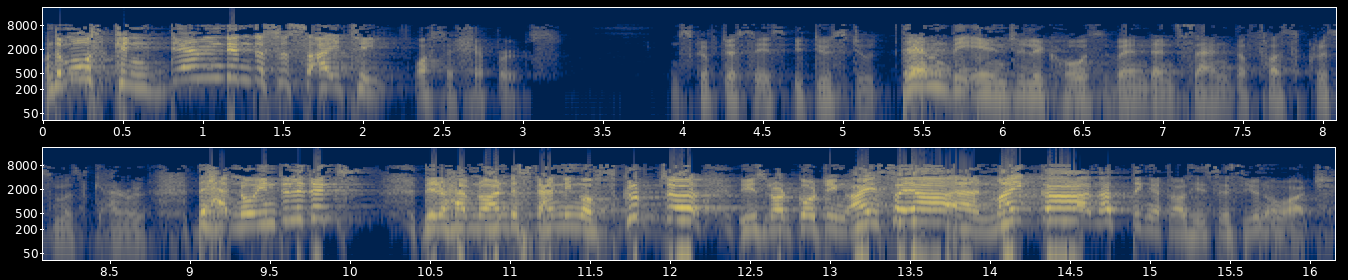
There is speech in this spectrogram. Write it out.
And the most condemned in the society was the shepherds. Scripture says it is to them the angelic host went and sang the first Christmas carol. They have no intelligence. They have no understanding of scripture. He's not quoting Isaiah and Micah, nothing at all. He says, you know what?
